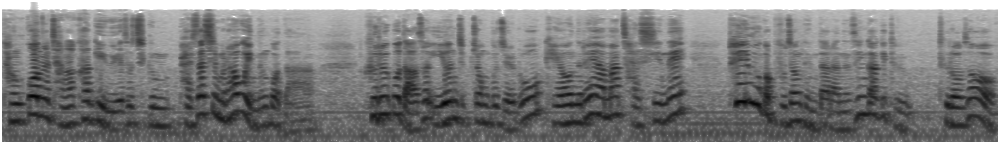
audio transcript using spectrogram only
당권을 장악하기 위해서 지금 발사심을 하고 있는 거다. 그리고 나서 이원집 정부제로 개헌을 해야만 자신의 퇴임 후가 보장된다라는 생각이 들, 들어서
